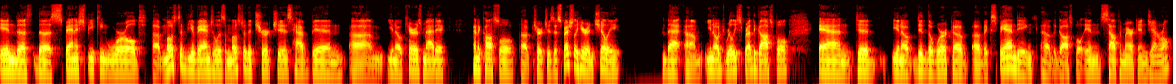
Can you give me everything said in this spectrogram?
in the the Spanish speaking world, uh, most of the evangelism, most of the churches have been, um, you know, charismatic Pentecostal uh, churches, especially here in Chile, that um, you know really spread the gospel and did you know did the work of of expanding uh, the gospel in South America in general.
